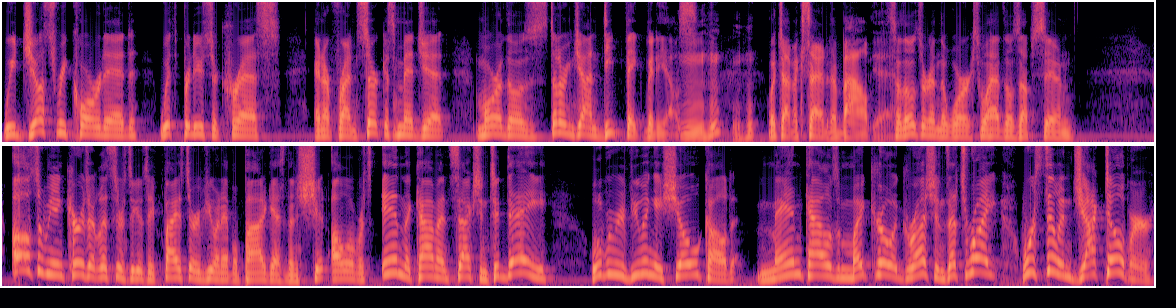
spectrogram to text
we just recorded with producer Chris and our friend Circus Midget more of those Stuttering John deepfake videos, mm-hmm, mm-hmm. which I'm excited about. So those are in the works. We'll have those up soon. Also, we encourage our listeners to give us a five star review on Apple Podcasts and then shit all over us in the comments section. Today, we'll be reviewing a show called Man Cow's Microaggressions. That's right, we're still in Jocktober,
